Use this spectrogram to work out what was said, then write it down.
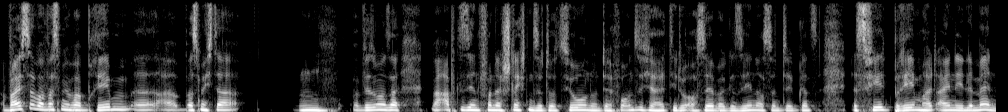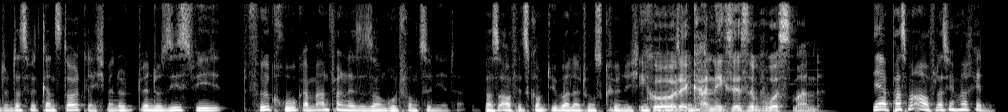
weißt du aber, was mir bei Bremen, äh, was mich da, mh, hm, wie soll man sagen, mal abgesehen von der schlechten Situation und der Verunsicherheit, die du auch selber gesehen hast und dem ganzen, es fehlt Bremen halt ein Element und das wird ganz deutlich, wenn du, wenn du siehst, wie Füllkrug am Anfang der Saison gut funktioniert hat. Pass auf, jetzt kommt Überleitungskönig. Nico, der kann nichts, ist eine Wurst, Mann. Ja, pass mal auf, lass mich mal reden.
